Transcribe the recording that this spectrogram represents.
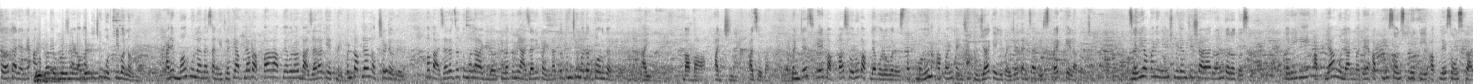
सहकार्याने आम्ही ते शाडो मातीची मूर्ती बनवली. आणि मग मुलांना सांगितलं की आपला बाप्पा हा आपल्याबरोबर बाजारात येत नाही पण तो आपल्याला लक्ष ठेवलेलं आहे. मग बाजारात जर तुम्हाला अडलं किंवा तुम्ही आजारी पडलात तर तुमची मदत कोण करतं आई बाबा आजी आजोबा. म्हणजेच हे बाप्पा स्वरूप आपल्याबरोबर असतात. म्हणून आपण त्यांची पूजा केली पाहिजे त्यांचा रिस्पेक्ट केला पाहिजे. जरी आपण इंग्लिश मिडियमची शाळा रन करत असलो तरीही आपल्या मुलांमध्ये आपली संस्कृती आपले संस्कार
